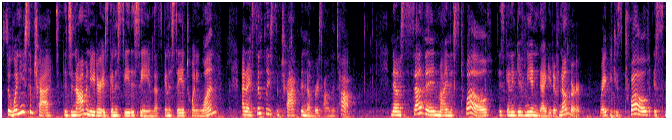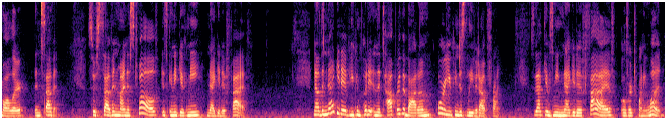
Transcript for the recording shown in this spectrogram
So when you subtract, the denominator is going to stay the same. That's going to stay at 21. And I simply subtract the numbers on the top. Now 7 minus 12 is going to give me a negative number, right? Because 12 is smaller than 7. So 7 minus 12 is going to give me negative 5. Now the negative, you can put it in the top or the bottom, or you can just leave it out front. So that gives me negative 5 over 21.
